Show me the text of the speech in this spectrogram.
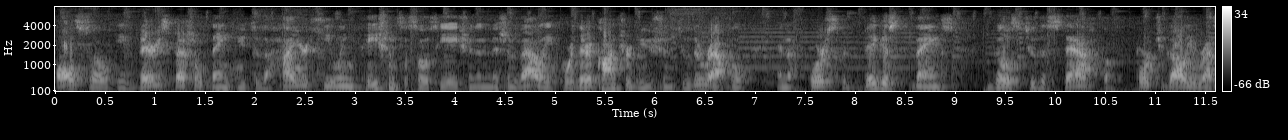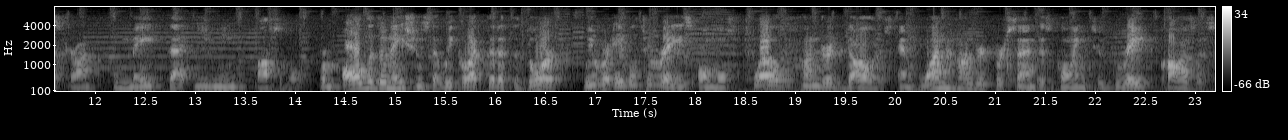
Also, a very special thank you to the Higher Healing Patients Association in Mission Valley for their contribution to the raffle, and of course the biggest thanks goes to the staff of Portugali restaurant who made that evening possible. From all the donations that we collected at the door, we were able to raise almost $1,200 and 100% is going to great causes.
